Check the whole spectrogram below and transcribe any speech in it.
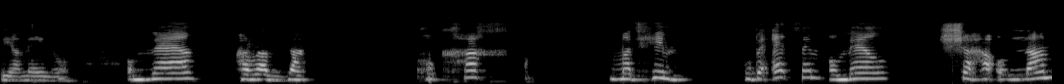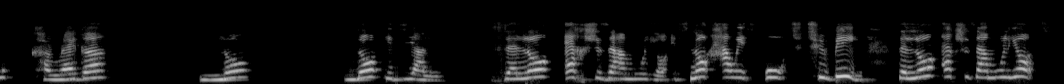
בימינו. אומר הרב זקס, כל כך מדהים, הוא בעצם אומר שהעולם כרגע לא, לא אידיאלי. זה לא איך שזה אמור להיות. It's not how it ought to be. זה לא איך שזה אמור להיות.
